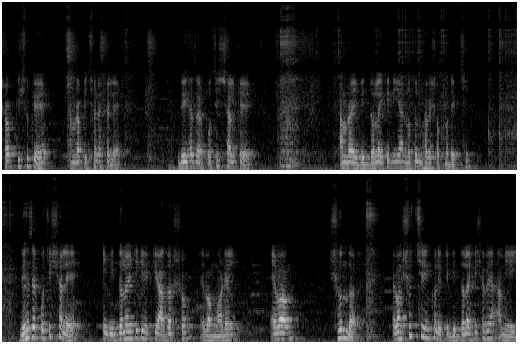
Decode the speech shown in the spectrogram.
সব কিছুকে আমরা পিছনে ফেলে দুই হাজার পঁচিশ সালকে আমরা এই বিদ্যালয়কে নিয়ে নতুনভাবে স্বপ্ন দেখছি। দুই হাজার পঁচিশ সালে এই বিদ্যালয়টিকে একটি আদর্শ এবং মডেল এবং সুন্দর এবং সুশৃঙ্খল একটি বিদ্যালয় হিসেবে আমি এই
